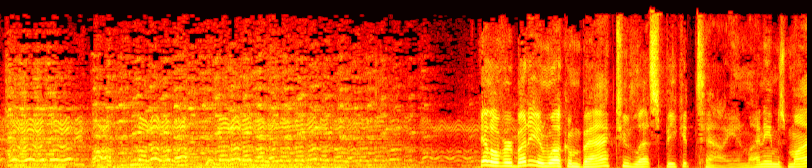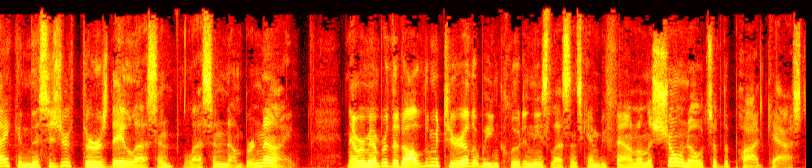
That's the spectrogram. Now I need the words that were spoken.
per verità la la la la la la la la la la la la Hello, everybody, and welcome back to Let's Speak Italian. My name is Mike, and this is your Thursday lesson, lesson number nine. Now, remember that all the material that we include in these lessons can be found on the show notes of the podcast.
